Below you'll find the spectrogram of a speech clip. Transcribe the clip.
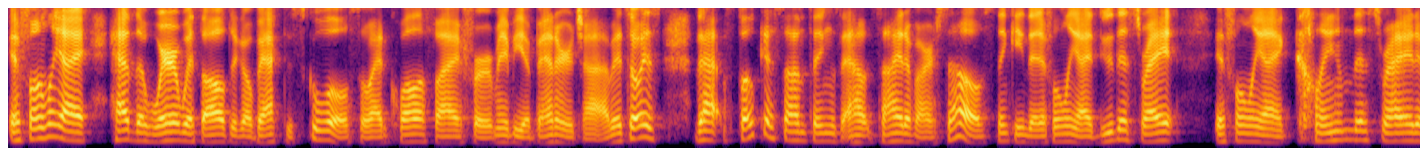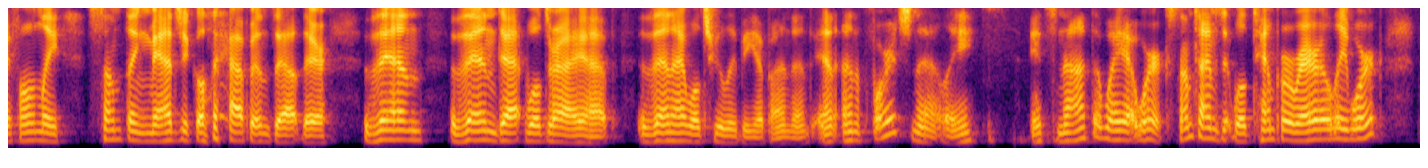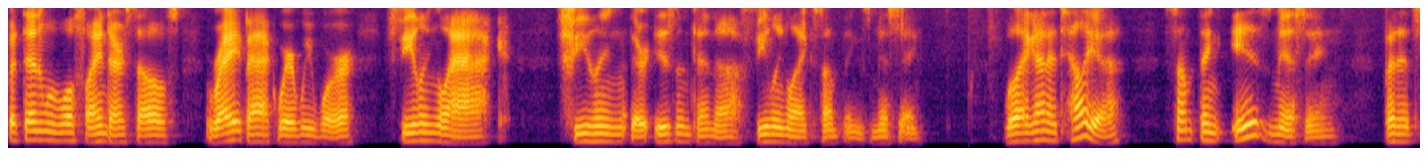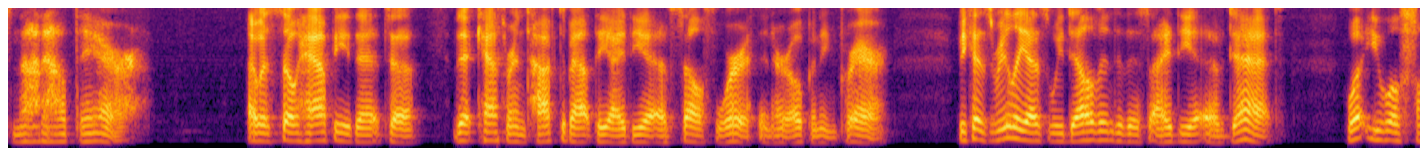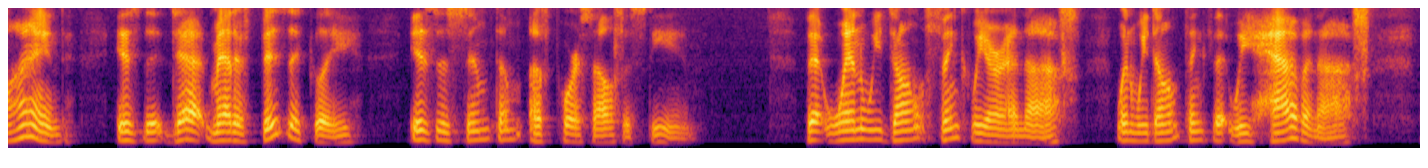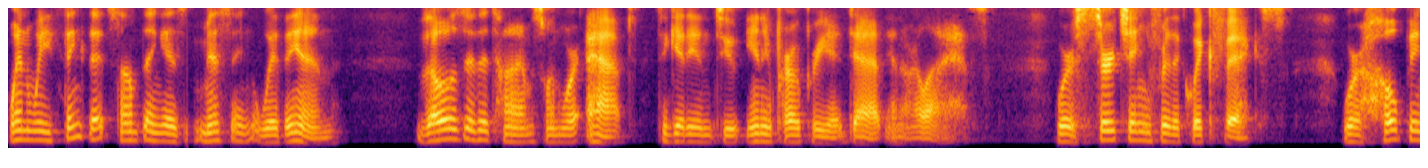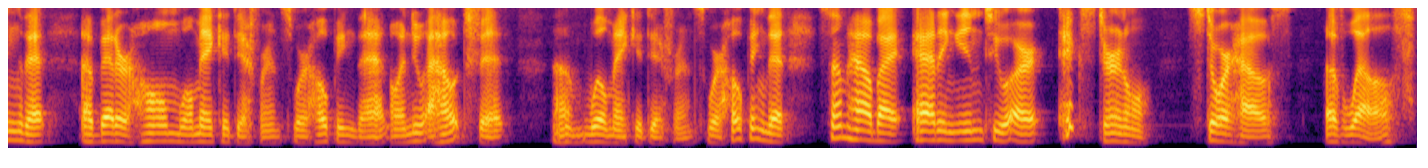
If only I had the wherewithal to go back to school so I'd qualify for maybe a better job. It's always that focus on things outside of ourselves, thinking that if only I do this right, if only I claim this right, if only something magical happens out there, then then debt will dry up. Then I will truly be abundant. And unfortunately, it's not the way it works. Sometimes it will temporarily work, but then we will find ourselves right back where we were, feeling lack, feeling there isn't enough, feeling like something's missing. Well, I got to tell you, something is missing, but it's not out there. I was so happy that uh, that Catherine talked about the idea of self worth in her opening prayer, because really, as we delve into this idea of debt, what you will find is that debt metaphysically is a symptom of poor self esteem. That when we don't think we are enough, when we don't think that we have enough, when we think that something is missing within, those are the times when we're apt to get into inappropriate debt in our lives. We're searching for the quick fix. We're hoping that a better home will make a difference. We're hoping that a new outfit um, will make a difference. We're hoping that somehow by adding into our external storehouse of wealth,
